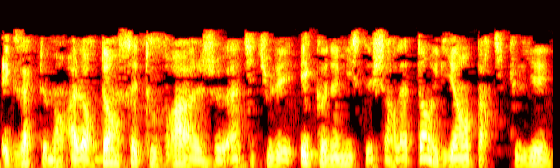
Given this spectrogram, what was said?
Exactement. Alors, dans cet ouvrage intitulé Économiste et charlatan, il y a en particulier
